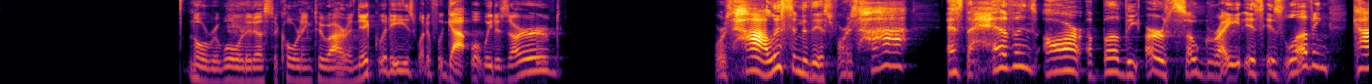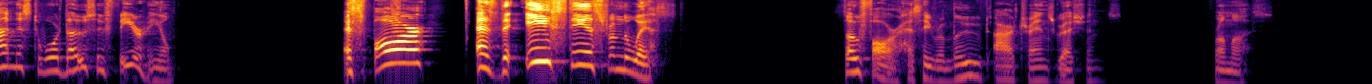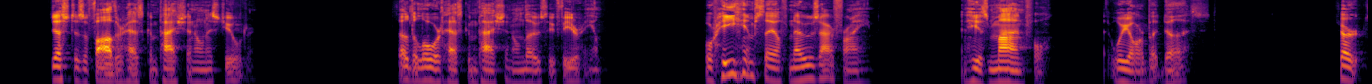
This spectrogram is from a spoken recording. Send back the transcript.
nor rewarded us according to our iniquities. What if we got what we deserved? For as high, listen to this, for as high as the heavens are above the earth, so great is his loving kindness toward those who fear him. As far as the east is from the west, so far has he removed our transgressions from us. Just as a father has compassion on his children so the Lord has compassion on those who fear him. For he himself knows our frame, and he is mindful that we are but dust. Church,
